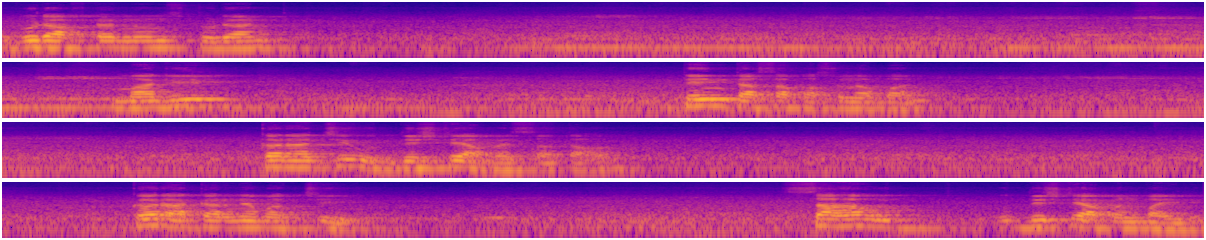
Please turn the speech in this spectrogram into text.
Good afternoon, student. मागील तीन तासापासून आपण कराची उद्दिष्टे अभ्यासत आहोत कर आकारण्यामागची सहा उद उद्दिष्टे आपण पाहिली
